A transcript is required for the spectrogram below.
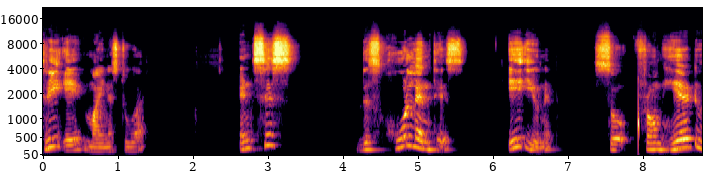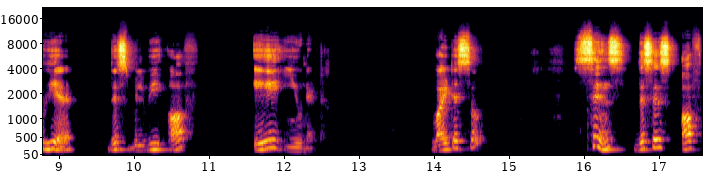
3a minus 2r and since this whole length is a unit so from here to here this will be of a unit. Why it is so? Since this is of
